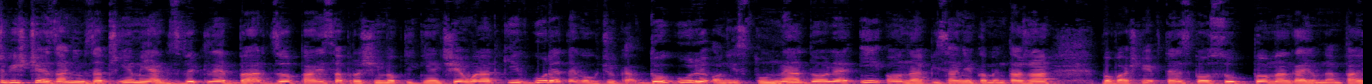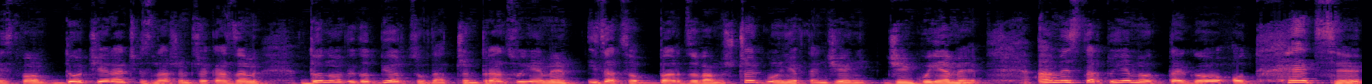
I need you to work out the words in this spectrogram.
Oczywiście, zanim zaczniemy, jak zwykle, bardzo Państwa prosimy o kliknięcie łapki w górę tego kciuka do góry, on jest tu na dole i o napisanie komentarza, bo właśnie w ten sposób pomagają nam Państwo docierać z naszym przekazem do nowych odbiorców, nad czym pracujemy i za co bardzo Wam szczególnie w ten dzień dziękujemy. A my startujemy od tego, od hecy,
